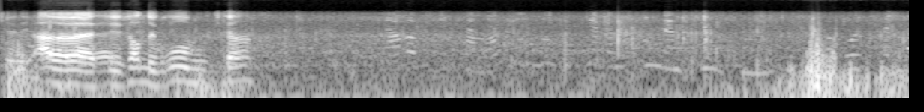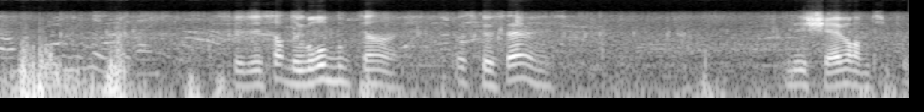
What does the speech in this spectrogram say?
qui a des... Ah bah voilà, c'est des sortes de gros bouquetins. C'est des sortes de gros bouquetins. ouais. Je sais pas ce que c'est, mais des chèvres un petit peu.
